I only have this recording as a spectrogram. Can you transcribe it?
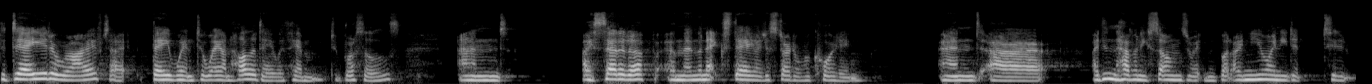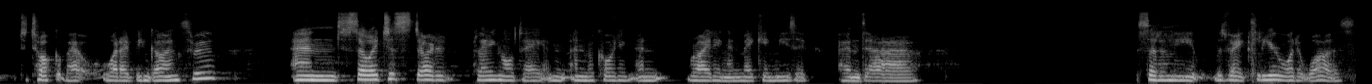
the day it arrived, I, they went away on holiday with him to Brussels, and I set it up. And then the next day, I just started recording, and uh, I didn't have any songs written, but I knew I needed to to talk about what I'd been going through, and so I just started playing all day and, and recording and writing and making music, and uh, suddenly it was very clear what it was,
